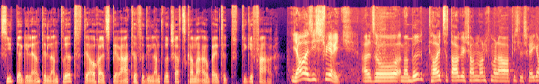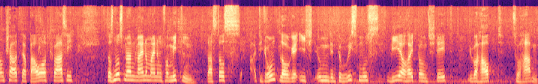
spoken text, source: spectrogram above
sieht der gelernte Landwirt, der auch als Berater für die Landwirtschaftskammer arbeitet, die Gefahr. Ja, es ist schwierig. Also man wird heutzutage schon manchmal auch ein bisschen schräg angeschaut, der Bauer quasi. Das muss man meiner Meinung nach vermitteln, dass das die Grundlage ist, um den Tourismus, wie er heute bei uns steht, überhaupt zu haben.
